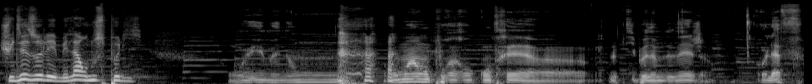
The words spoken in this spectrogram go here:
Je suis désolé, mais là, on nous spolie. Oui, mais non. Au moins, on pourra rencontrer euh, le petit bonhomme de neige, Olaf.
